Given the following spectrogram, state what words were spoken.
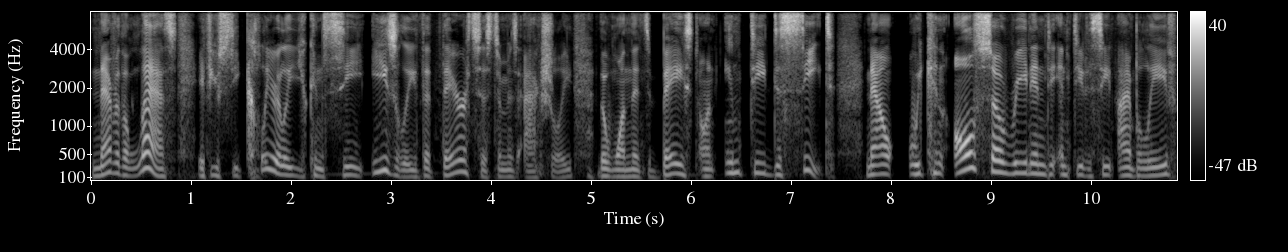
Nevertheless, if you see clearly, you can see easily that their system is actually the one that's based on empty deceit. Now, we can also read into empty deceit, I believe,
